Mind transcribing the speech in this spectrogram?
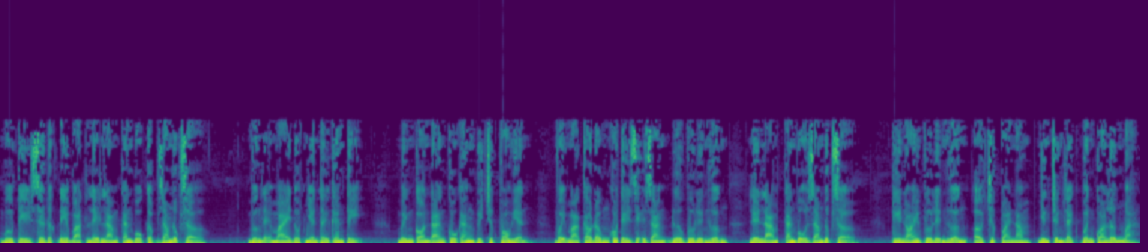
Vưu Tỷ sẽ được đề bạt lên làm cán bộ cấp giám đốc sở. Vương Đệ Mai đột nhiên thấy ghen tị, mình còn đang cố gắng vì chức phó huyện, vậy mà Cao Đông có thể dễ dàng đưa Vưu Liên Hương lên làm cán bộ giám đốc sở. Tuy nói Vưu Liên Hương ở chức vài năm nhưng chênh lệch vẫn quá lớn mà.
